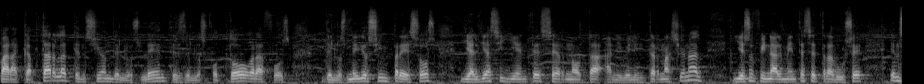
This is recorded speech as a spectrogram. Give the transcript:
para captar la atención de los lentes, de los fotógrafos, de los medios impresos y al día siguiente ser nota a nivel internacional. Y eso finalmente se traduce en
